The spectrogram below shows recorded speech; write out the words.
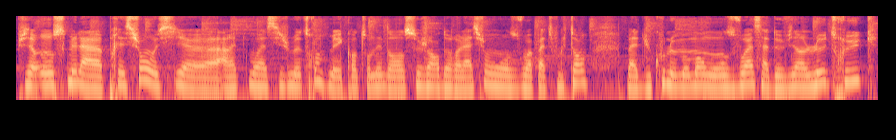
Puis on se met la pression aussi, euh, arrête-moi si je me trompe, mais quand on est dans ce genre de relation où on se voit pas tout le temps, bah du coup le moment où on se voit ça devient le truc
